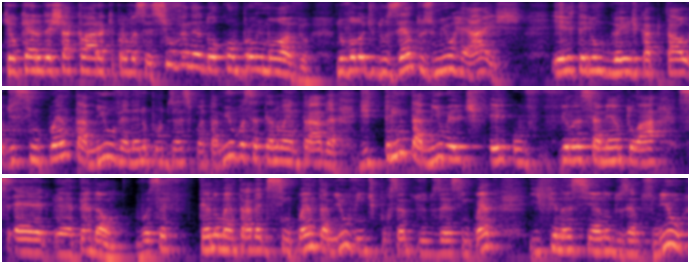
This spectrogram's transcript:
que eu quero deixar claro aqui para você. Se o vendedor comprou um imóvel no valor de 200 mil reais, ele teria um ganho de capital de 50 mil vendendo por 250 mil, você tendo uma entrada de 30 mil, ele, ele o financiamento lá, é, é, perdão, você tendo uma entrada de 50 mil, 20% de 250 e financiando 200 mil,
